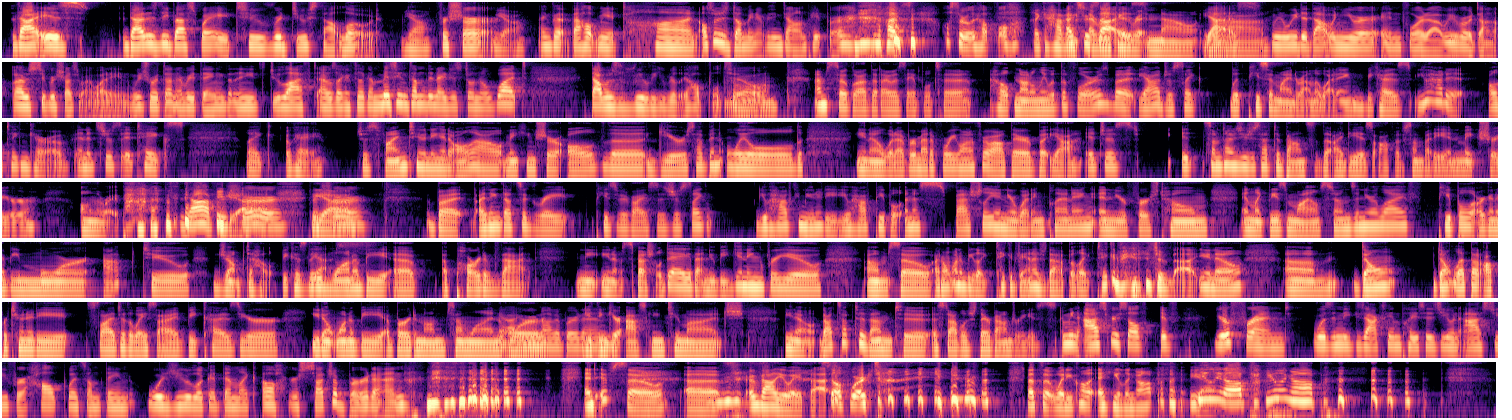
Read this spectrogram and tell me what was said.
That is that is the best way to reduce that load Yeah. for sure. Yeah. I think that that helped me a ton. Also, just dumping everything down on paper. That's also really helpful. Like having Exercise. everything written out. Yes. Yeah. I mean, we did that when you were in Florida. We wrote down, I was super stressed at my wedding. We just wrote down everything that I need to do left. I was like, I feel like I'm missing something. I just don't know what. That was really, really helpful too. Aw. I'm so glad that I was able to help not only with the floors, but yeah, just like with peace of mind around the wedding because you had it all taken care of. And it's just, it takes like, okay, just fine tuning it all out, making sure all of the gears have been oiled, you know, whatever metaphor you want to throw out there. But yeah, it just, it sometimes you just have to bounce the ideas off of somebody and make sure you're on the right path. Yeah, for sure. For Yeah. sure. but I think that's a great piece of advice is just like you have community, you have people, and especially in your wedding planning and your first home and like these milestones in your life, people are going to be more apt to jump to help because they Yes. want to be a, a part of that you know special day that new beginning for you um so i don't want to be like take advantage of that but like take advantage of that you know um don't don't let that opportunity slide to the wayside because you're you don't want to be a burden on someone Yeah, or not a burden. you think you're asking too much you know that's up to them to establish their boundaries I mean, ask yourself if your friend was in the exact same place as you and asked you for help with something, would you look at them like, oh, you're such a burden? and if so uh evaluate that Self work. Time. That's a what do you call it a healing up Yeah. Healing up. healing up.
